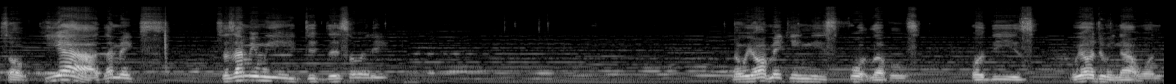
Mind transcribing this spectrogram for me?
So yeah, that makes. So does that mean we did this already? No, we aren't making these fort levels, or these. We are doing that one.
